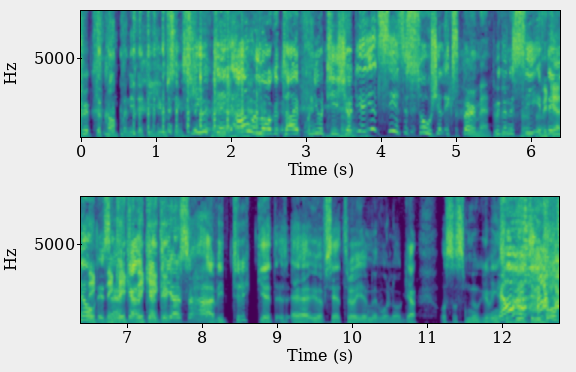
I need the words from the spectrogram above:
crypto company that you're using. So you take our logotype on your t-shirt. Yeah, Let's see it's a social experiment. We're gonna see if they ni huh? Vi kan, vi inte göra så här. vi trycker ett äh, UFC-tröja med vår logga och så smugglar vi in, så byter vi bort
